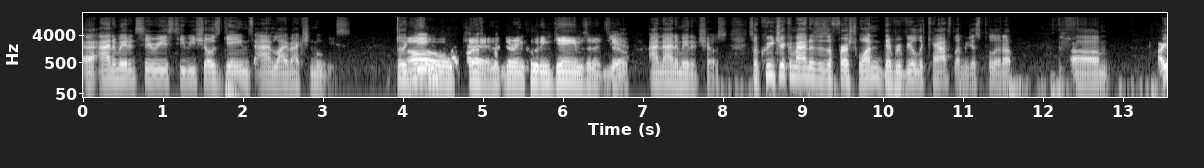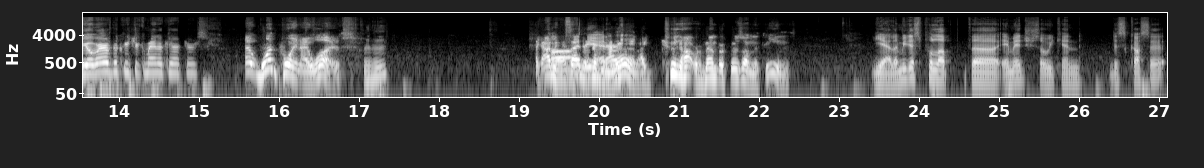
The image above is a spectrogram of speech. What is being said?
uh, animated series, TV shows, games, and live action movies. So the Oh, okay. They're including games in it too. Yeah. and animated shows. So Creature Commandos is the first one. They've revealed the cast. Let me just pull it up. Um, are you aware of the Creature Commander characters? At one point, I was. Mm-hmm. Like I'm Uh, excited so for yeah, it the name. I do not remember who's on the team. Yeah, let me just pull up the image so we can discuss it.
